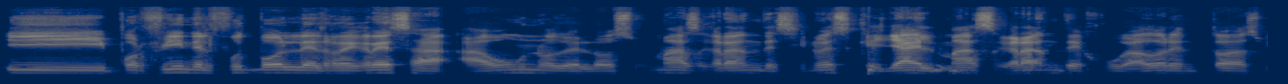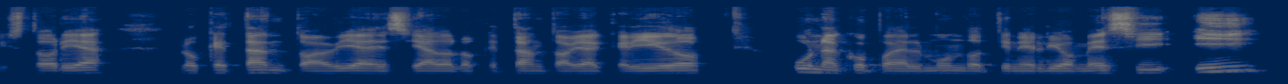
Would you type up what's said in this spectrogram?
y por fin el fútbol le regresa a uno de los más grandes, si no es que ya el más grande jugador en toda su historia lo que tanto había deseado, lo que tanto había querido. Una Copa del Mundo tiene Leo Messi y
